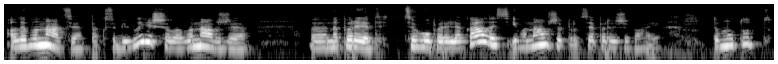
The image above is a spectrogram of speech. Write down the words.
Але вона це так собі вирішила, вона вже е, наперед цього перелякалась, і вона вже про це переживає. Тому тут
